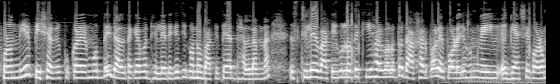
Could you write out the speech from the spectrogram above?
ফোড়ন দিয়ে প্রেশারের কুকারের মধ্যেই ডালটাকে আবার ঢেলে রেখেছি, কোনো বাটিতে আর ঢাললাম না। স্টিলের বাটিগুলোতে কি হয় বলো তো রাখার পরে পরে যখন এই গ্যাসে গরম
